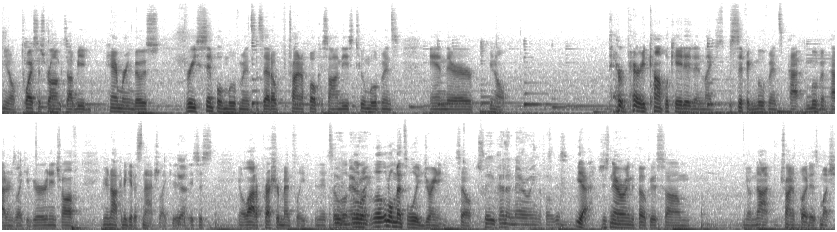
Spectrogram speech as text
you know, twice as strong because I'll be hammering those three simple movements instead of trying to focus on these two movements, and they're, you know, they're very complicated and like specific movements, pat, movement patterns. Like if you're an inch off, you're not going to get a snatch. Like Yeah. it's just, you know, a lot of pressure mentally, and it's a So little, little, little mentally draining. So. So you're kind of narrowing the focus. Yeah, just narrowing the focus. Um, you know, not trying to put as much.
